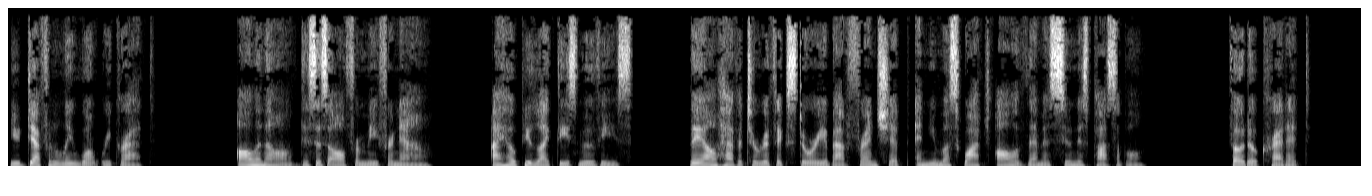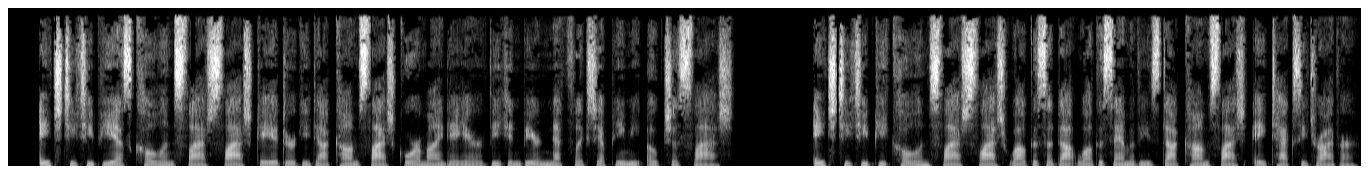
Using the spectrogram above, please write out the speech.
you definitely won't regret. All in all, this is all from me for now. I hope you like these movies. They all have a terrific story about friendship, and you must watch all of them as soon as possible. Photo credit. Https colon slash slash gayadurgi.com slash air vegan beer netflix yapimi oksha slash. Http colon slash slash slash a taxi driver.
